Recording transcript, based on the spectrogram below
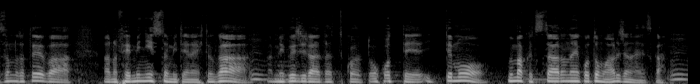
その例えばあのフェミニストみたいな人が目くじらだって怒って言ってもうまく伝わらないこともあるじゃないですか。うんうん。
